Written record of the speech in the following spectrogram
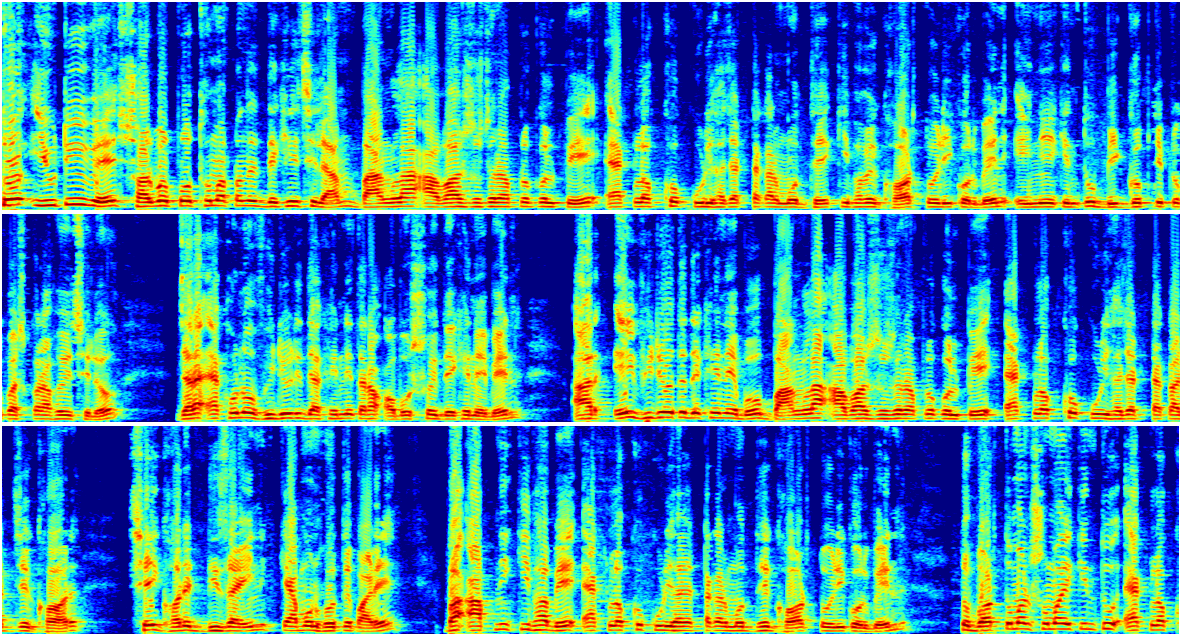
তো ইউটিউবে সর্বপ্রথম আপনাদের দেখিয়েছিলাম বাংলা আবাস যোজনা প্রকল্পে এক লক্ষ কুড়ি হাজার টাকার মধ্যে কীভাবে ঘর তৈরি করবেন, এই নিয়ে কিন্তু বিজ্ঞপ্তি প্রকাশ করা হয়েছিল। যারা এখনও ভিডিওটি দেখেননি, তারা অবশ্যই দেখে নেবেন। আর এই ভিডিওতে দেখে নেব বাংলা আবাস যোজনা প্রকল্পে এক লক্ষ কুড়ি হাজার টাকার যে ঘর, সেই ঘরের ডিজাইন কেমন হতে পারে বা আপনি কীভাবে এক লক্ষ কুড়ি হাজার টাকার মধ্যে ঘর তৈরি করবেন তো বর্তমান সময়ে কিন্তু এক লক্ষ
